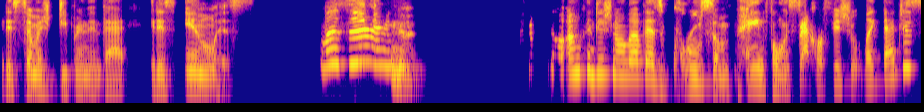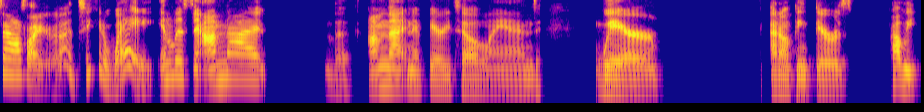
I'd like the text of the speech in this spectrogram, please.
It is so much deeper than that. It is endless. Listen, unconditional love that's gruesome, painful, and sacrificial. Like that just sounds like, take it away. And listen, I'm not look, I'm not in a fairy tale land where I don't think there's probably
